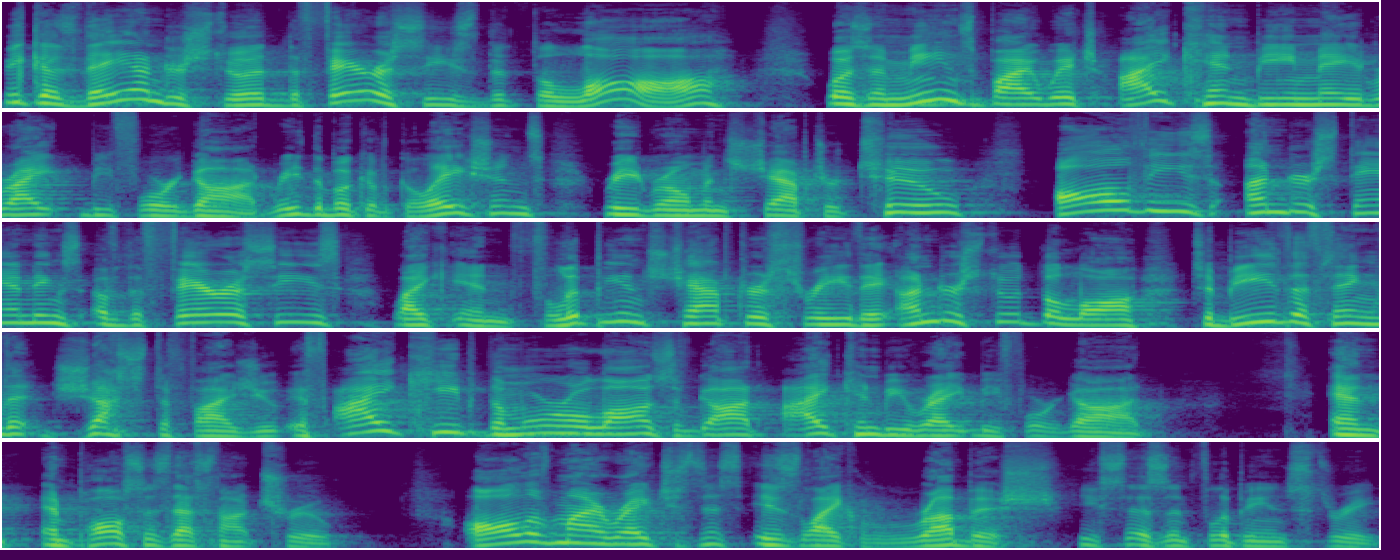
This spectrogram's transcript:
Because they understood, the Pharisees, that the law was a means by which I can be made right before God. Read the book of Galatians, read Romans chapter 2. All these understandings of the Pharisees, like in Philippians chapter 3, they understood the law to be the thing that justifies you. If I keep the moral laws of God, I can be right before God. And, and Paul says that's not true. All of my righteousness is like rubbish, he says in Philippians 3.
